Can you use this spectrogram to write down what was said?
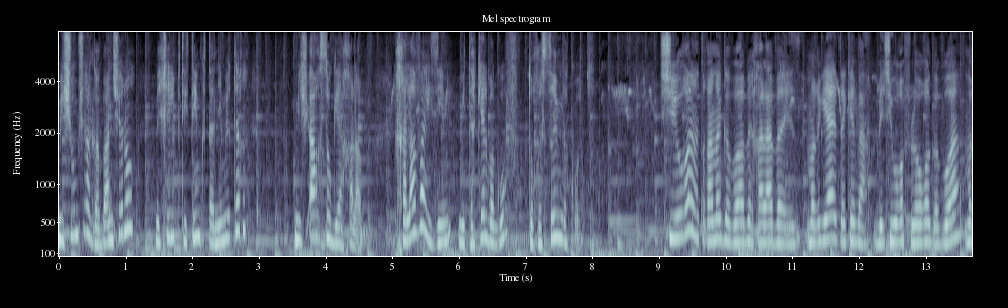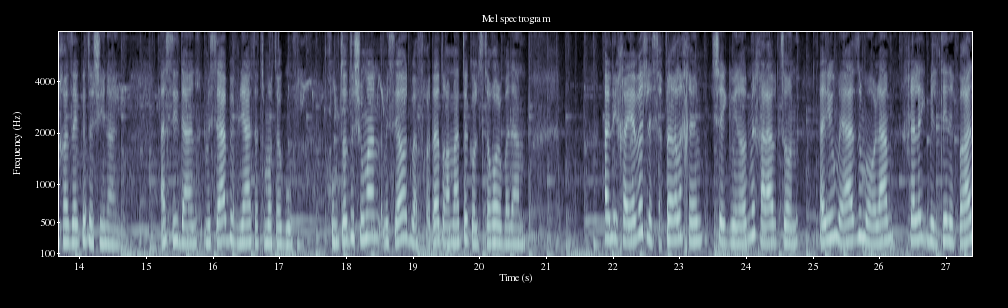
משום שהגבן שלו מכיל פתיתים קטנים יותר משאר סוגי החלב. חלב העיזים מתעכל בגוף תוך 20 דקות. שיעור הנתרן הגבוה בחלב העז מרגיע את הקיבה, ושיעור הפלואור הגבוה מחזק את השיניים. הסידן מסייע בבניית עצמות הגוף. חומצות השומן מסייעות בהפחתת רמת הכולסטרול בדם. אני חייבת לספר לכם שגבינות מחלב צאן היו מאז ומעולם חלק בלתי נפרד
